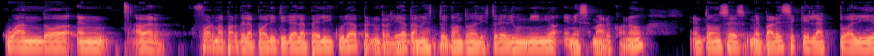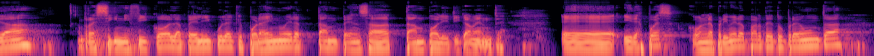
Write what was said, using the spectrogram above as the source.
cuando, en, a ver, forma parte de la política de la película, pero en realidad también estoy contando la historia de un niño en ese marco, ¿no? Entonces, me parece que la actualidad resignificó la película que por ahí no era tan pensada tan políticamente. Eh, y después, con la primera parte de tu pregunta,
